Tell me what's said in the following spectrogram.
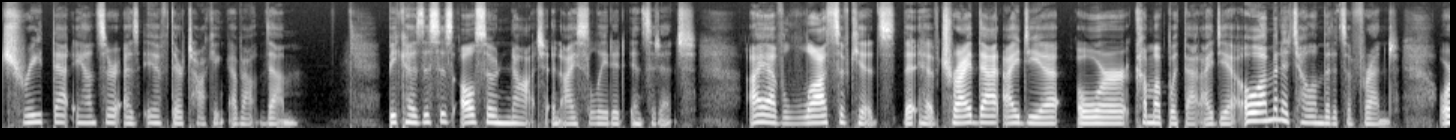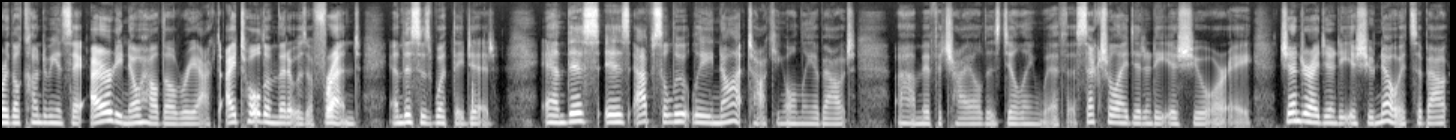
treat that answer as if they're talking about them. Because this is also not an isolated incident. I have lots of kids that have tried that idea or come up with that idea. Oh, I'm going to tell them that it's a friend. Or they'll come to me and say, I already know how they'll react. I told them that it was a friend, and this is what they did. And this is absolutely not talking only about um, if a child is dealing with a sexual identity issue or a gender identity issue. No, it's about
